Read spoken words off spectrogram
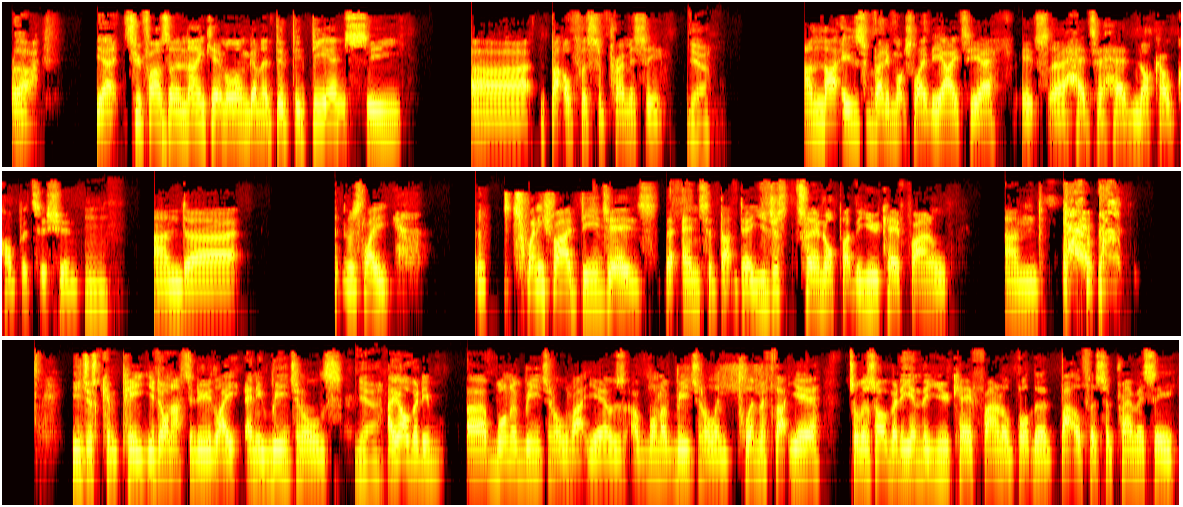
uh, yeah, 2009 came along, and I did the DMC uh, Battle for Supremacy. Yeah. And that is very much like the ITF. It's a head to head knockout competition. Mm. And uh, it was like 25 DJs that entered that day. You just turn up at the UK final and you just compete. You don't have to do like any regionals. Yeah. I already uh, won a regional that year. I, was, I won a regional in Plymouth that year. So I was already in the UK final, but the battle for supremacy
